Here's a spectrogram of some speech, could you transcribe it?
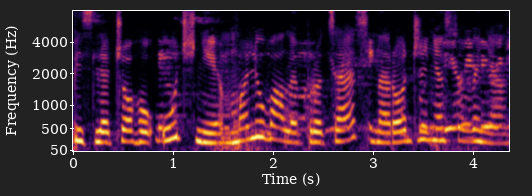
Після чого учні малювали процес народження совенят.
